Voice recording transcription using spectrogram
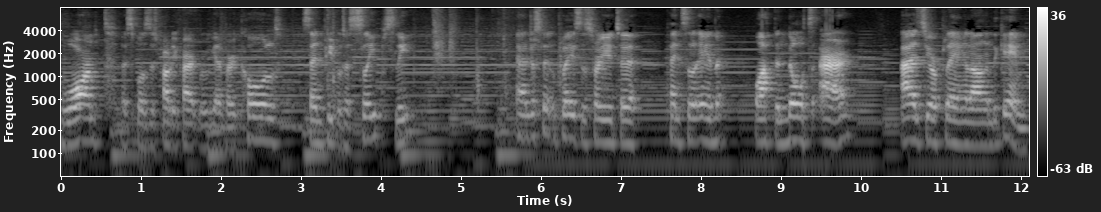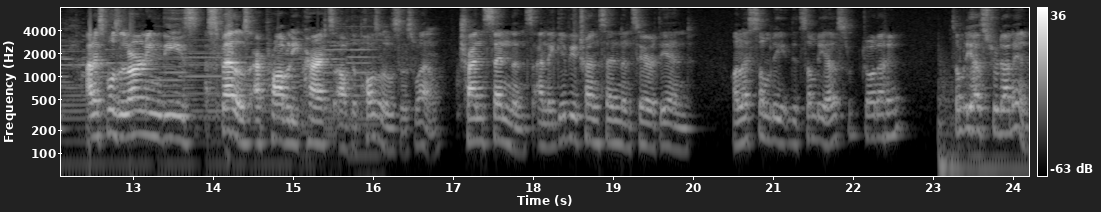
Warmth, I suppose there's probably part where we get very cold send people to sleep, sleep, and just little places for you to pencil in what the notes are as you're playing along in the game. And I suppose learning these spells are probably parts of the puzzles as well. Transcendence, and they give you transcendence here at the end. Unless somebody, did somebody else draw that in? Somebody else drew that in.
